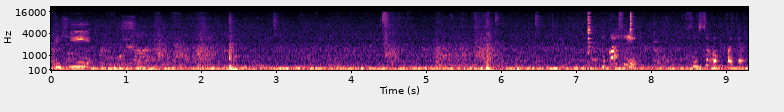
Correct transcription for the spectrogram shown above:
うん、美味しい。昔静岡だっけ？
